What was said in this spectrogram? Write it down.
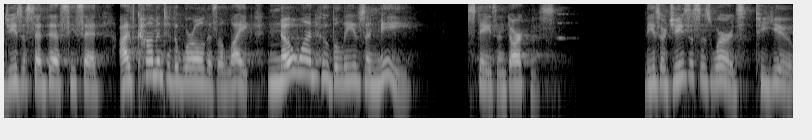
Jesus said this He said, I've come into the world as a light. No one who believes in me stays in darkness. These are Jesus' words to you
